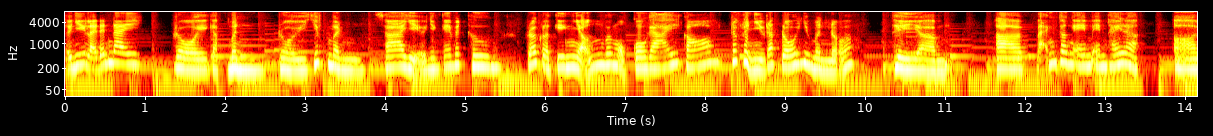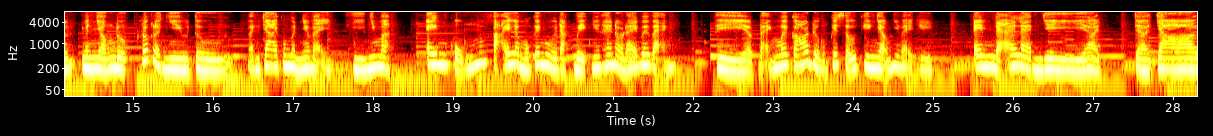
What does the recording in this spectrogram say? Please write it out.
Tự nhiên lại đến đây rồi gặp mình rồi giúp mình xoa dịu những cái vết thương. Rất là kiên nhẫn với một cô gái có rất là nhiều rắc rối như mình nữa. Thì à, à, bản thân em em thấy là ờ, mình nhận được rất là nhiều từ bạn trai của mình như vậy. Thì nhưng mà em cũng phải là một cái người đặc biệt như thế nào đấy với bạn. Thì bạn mới có được một cái sự kiên nhẫn như vậy thì em đã làm gì à, cho,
